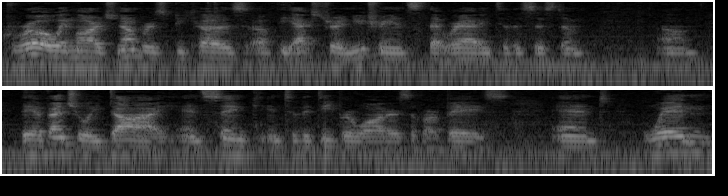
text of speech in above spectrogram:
grow in large numbers because of the extra nutrients that we're adding to the system, um, they eventually die and sink into the deeper waters of our bays. And when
